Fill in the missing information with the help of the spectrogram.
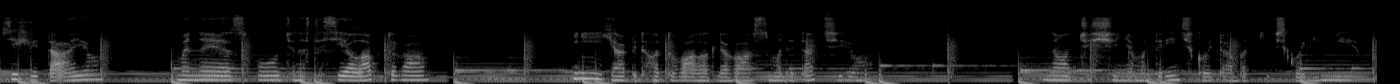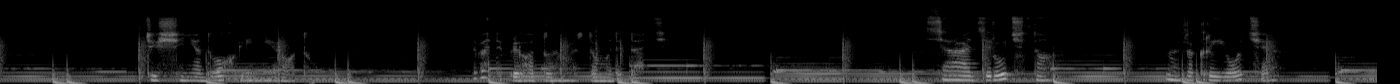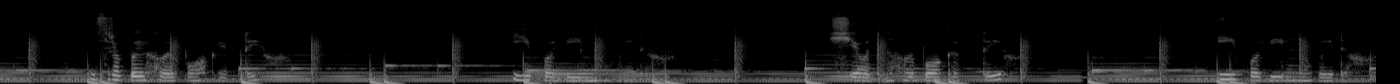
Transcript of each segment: Всіх вітаю. Мене звуть Анастасія Лаптева, і я підготувала для вас медитацію на очищення материнської та батьківської лінії, очищення двох ліній роду. Давайте приготуємось до медитації. Сядь зручно, закрий очі і зроби глибокий вдих і повільний видих. Ще один глибокий вдих і повільний видих.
